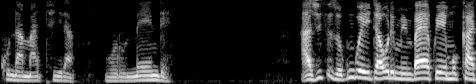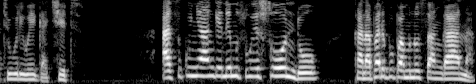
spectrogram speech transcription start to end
kunamatira hurumende. Hazvisi zvokungoita uri mimba yako yemukati uri wega chete. Asi kunyange nemusi wesvondo kana paripo pamunosangana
